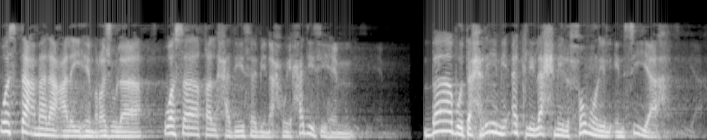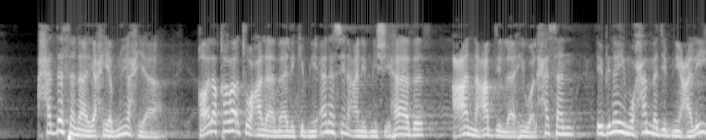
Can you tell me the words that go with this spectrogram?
واستعمل عليهم رجلا وساق الحديث بنحو حديثهم. باب تحريم أكل لحم الحمر الإنسية. حدثنا يحيى بن يحيى قال قرأت على مالك بن أنس عن ابن شهاب عن عبد الله والحسن ابني محمد بن علي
